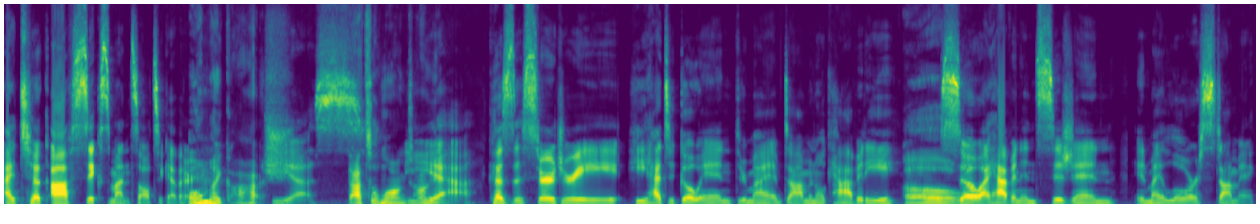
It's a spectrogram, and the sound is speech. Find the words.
I took off six months altogether. Oh my gosh. Yes. That's a long time. Yeah. Because the surgery, he had to go in through my abdominal cavity. Oh. So I have an incision in my lower stomach.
